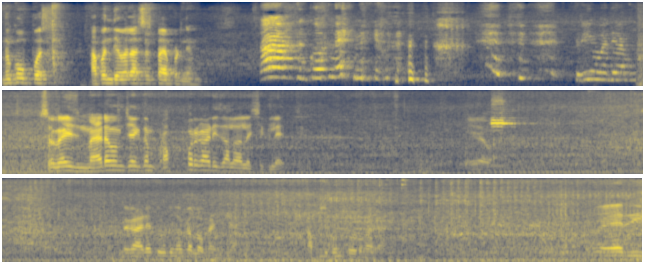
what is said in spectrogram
नको उपवास. आपण देवाला असंच पाय पडणे हा कोण नाही फ्री मध्ये आपलं सो गाईज मॅडम आमच्या एकदम प्रॉपर गाडी चालवायला शिकले गाड्या तोडू नका लोकांच्या. आपली पण तोडू नका. व्हेरी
